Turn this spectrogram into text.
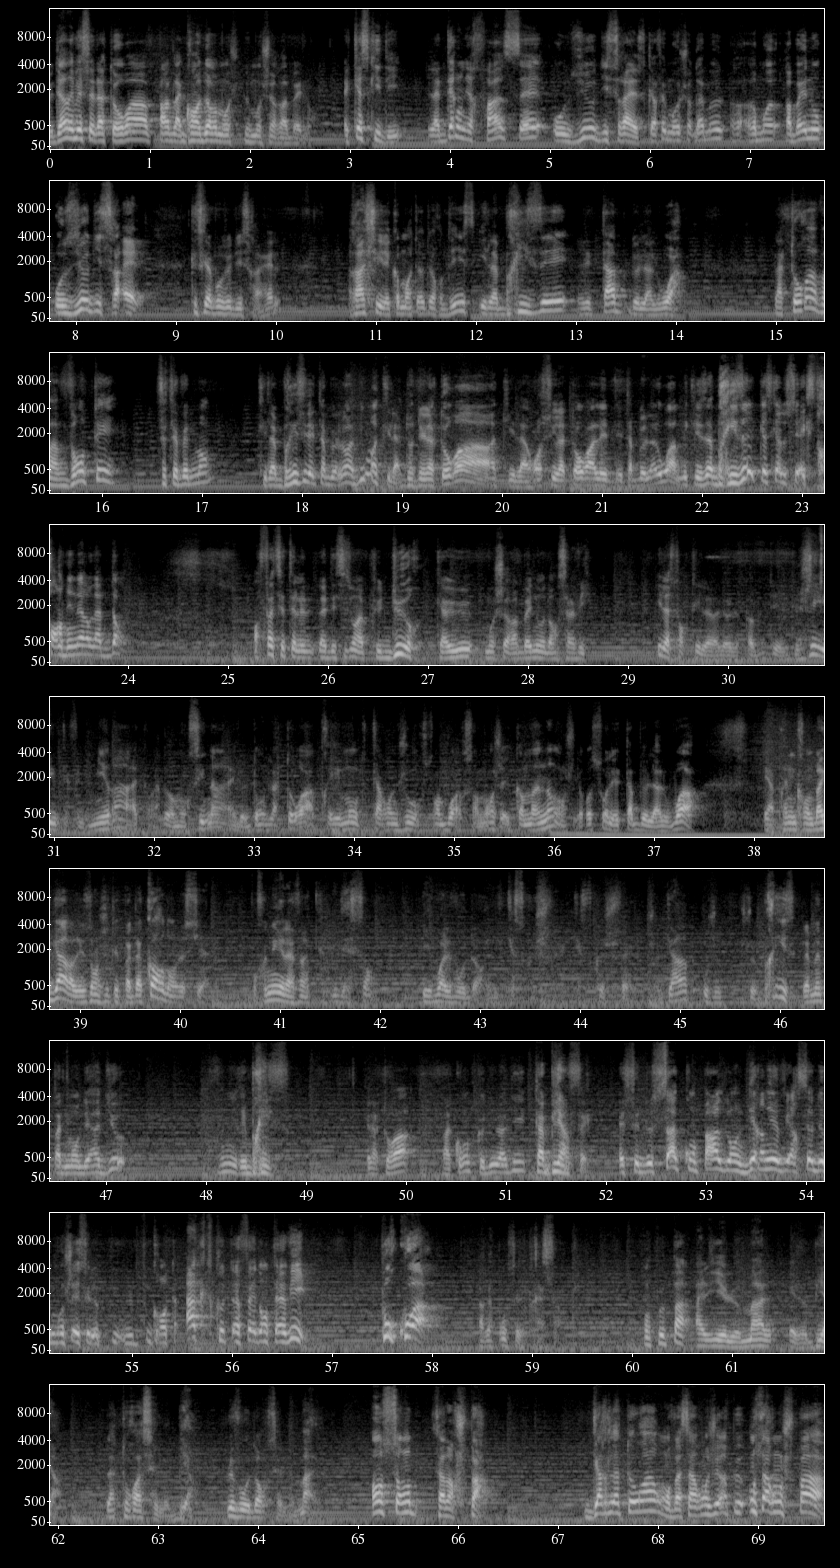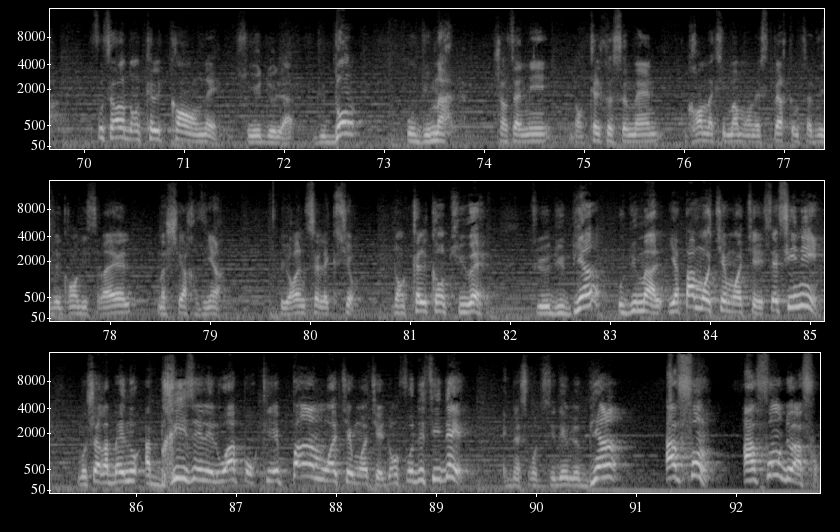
Le dernier verset de la Torah parle de la grandeur de Moshe Rabbeinu. Et qu'est-ce qu'il dit? La dernière phrase, c'est aux yeux d'Israël. Ce qu'a fait Moshe Rabbeinu aux yeux d'Israël. Qu'est-ce qu'il a aux yeux d'Israël? Rachid, les commentateurs disent, il a brisé les tables de la loi. La Torah va vanter cet événement qu'il a brisé les tables de la loi. Dis-moi qu'il a donné la Torah, qu'il a reçu la Torah, les, tables de la loi, mais qu'il les a brisées. Qu'est-ce qu'il y a de si extraordinaire là-dedans? En fait, c'était la, décision la plus dure qu'a eue Moshe Rabbeinu dans sa vie. Il a sorti le, peuple d'Égypte, il a fait des miracles, on a Mont Sinaï, le don de la Torah. Après, il monte 40 jours sans boire, sans manger, comme un ange. Il reçoit les tables de la loi. Et après une grande bagarre, les anges n'étaient pas d'accord dans le ciel. Pour finir, il a vaincu. Il descend, il voit le veau d'or. Il dit Qu'est-ce que je fais Qu'est-ce que je fais? Je garde ou je, brise? Il n'a même pas demandé à Dieu. Pour finir, il brise. Et la Torah raconte que Dieu a dit T'as bien fait. Et c'est de ça qu'on parle dans le dernier verset de Moshe. C'est le plus grand acte que tu as fait dans ta vie. Pourquoi? La réponse est très simple. On ne peut pas allier le mal et le bien. La Torah, c'est le bien. Le veau d'or, c'est le mal. Ensemble, ça marche pas. Garde la Torah, on va s'arranger un peu. On ne s'arrange pas. Il faut savoir dans quel camp on est. Celui de la, du bon ou du mal. Chers amis, dans quelques semaines, grand maximum, on espère, comme ça disent les grands d'Israël, ma chère vient. Il y aura une sélection. Dans quel camp tu es? Tu es du bien ou du mal? Il n'y a pas moitié-moitié. C'est fini. Moshe Rabbeinu a brisé les lois pour qu'il n'y ait pas un moitié-moitié. Donc il faut décider. Eh bien, il faut décider le bien à fond, à fond de à fond.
